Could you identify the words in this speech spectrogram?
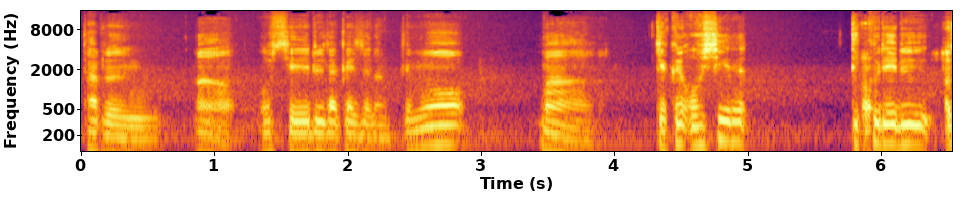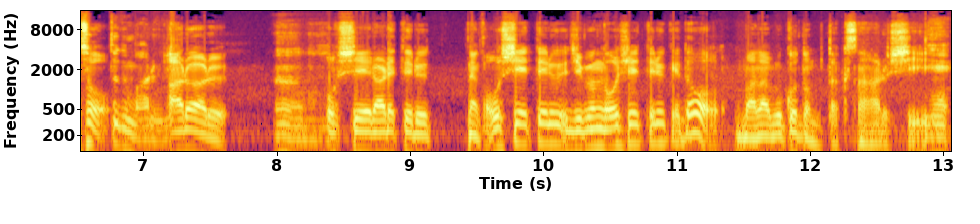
多分、まあ、教えるだけじゃなくても、まあ、逆に教えてくれるあそう。時もあるよね。あるある。うん。教えられてるなんか教えてる自分が教えてるけど学ぶこともたくさんあるし、ね。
